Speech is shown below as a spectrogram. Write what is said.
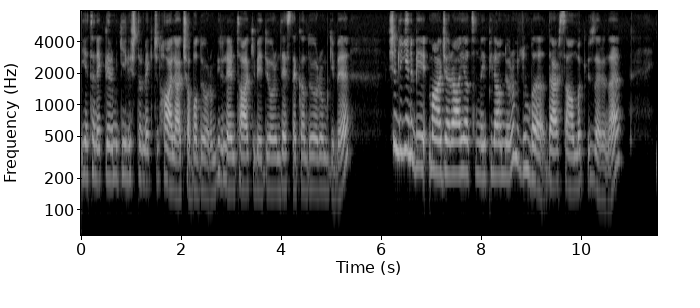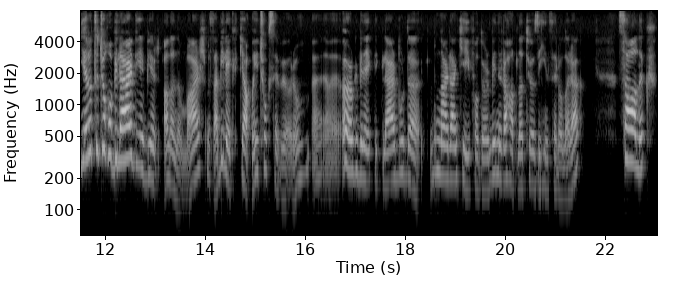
yeteneklerimi geliştirmek için hala çabalıyorum. Birilerini takip ediyorum, destek alıyorum gibi. Şimdi yeni bir maceraya atılmayı planlıyorum. Zumba dersi almak üzerine. Yaratıcı hobiler diye bir alanım var. Mesela bileklik yapmayı çok seviyorum. Ee, örgü bileklikler burada bunlardan keyif alıyorum. Beni rahatlatıyor zihinsel olarak. Sağlık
